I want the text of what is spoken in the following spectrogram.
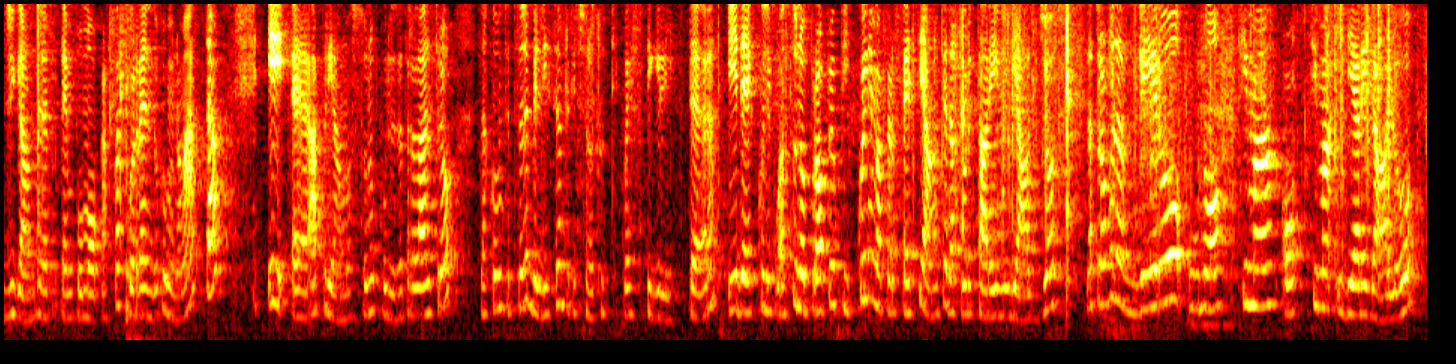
gigante nel frattempo Mocha sta correndo come una matta e eh, apriamo sono curiosa tra l'altro la confezione è bellissima perché ci sono tutti questi glitter ed eccoli qua sono proprio piccoli ma perfetti anche da portare in viaggio. La trovo davvero un'ottima ottima idea regalo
